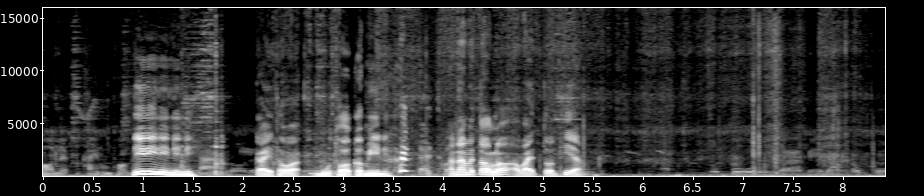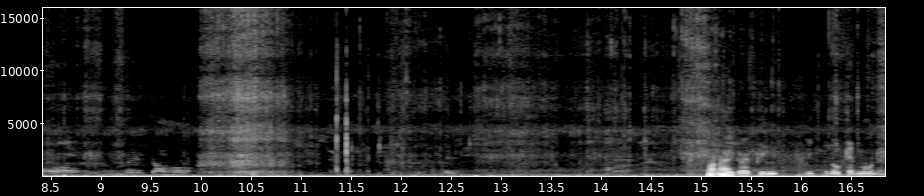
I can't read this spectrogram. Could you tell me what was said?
ทอดแล้วไข่ผมทอดนี่นี่นี่นี่นี่ไก่ทอดหมูทอดก็มีนี่ไก่ทอดอันนั้นไม่ต้องหรอกเอาไว้ตอนเที่ยง หมดไหมโดยพิงพิงโดเก็ตโมดนะ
